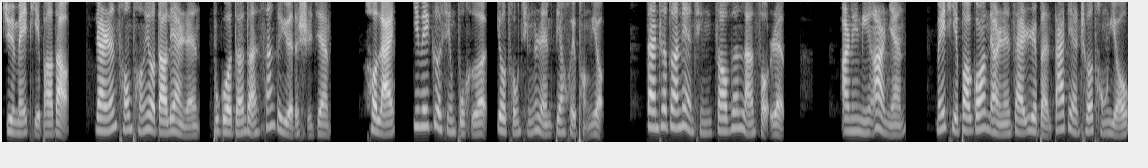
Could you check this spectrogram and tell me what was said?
据媒体报道，两人从朋友到恋人不过短短三个月的时间，后来因为个性不合，又从情人变回朋友。但这段恋情遭温岚否认。二零零二年，媒体曝光两人在日本搭电车同游。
